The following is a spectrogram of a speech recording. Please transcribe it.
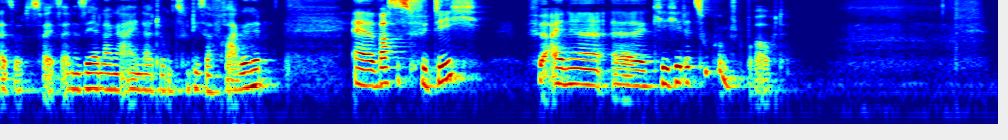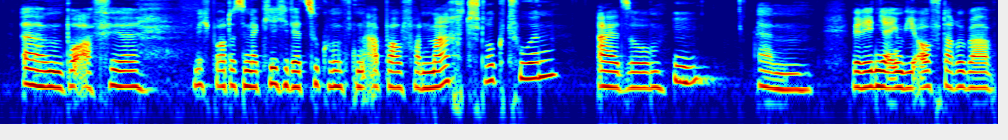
also das war jetzt eine sehr lange Einleitung zu dieser Frage hin, äh, was es für dich für eine äh, Kirche der Zukunft braucht. Ähm, boah, für mich braucht es in der Kirche der Zukunft einen Abbau von Machtstrukturen. Also mhm. ähm, wir reden ja irgendwie oft darüber,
